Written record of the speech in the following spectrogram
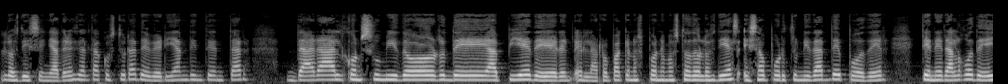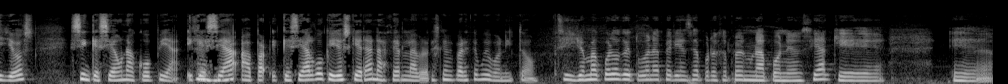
los diseñadores de alta costura deberían de intentar dar al consumidor de a pie de en la ropa que nos ponemos todos los días esa oportunidad de poder tener algo de ellos sin que sea una copia y que sea apa- que sea algo que ellos quieran hacer. La verdad es que me parece muy bonito. Sí, yo me acuerdo que tuve una experiencia, por ejemplo, en una ponencia que eh,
